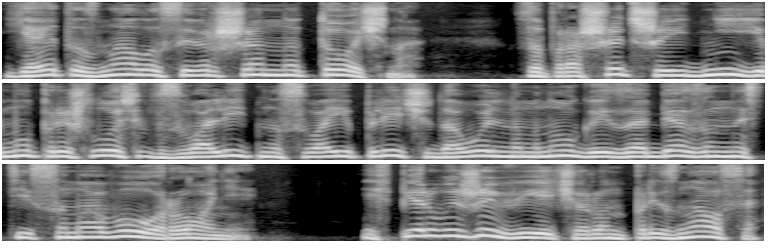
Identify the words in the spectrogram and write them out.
Я это знала совершенно точно. За прошедшие дни ему пришлось взвалить на свои плечи довольно много из обязанностей самого Рони. И в первый же вечер он признался,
